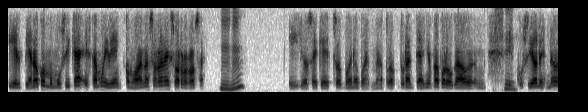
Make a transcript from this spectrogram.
Y el piano como música está muy bien. Como banda sonora es horrorosa y yo sé que esto, bueno, pues me durante años me ha provocado mm, discusiones, ¿no?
